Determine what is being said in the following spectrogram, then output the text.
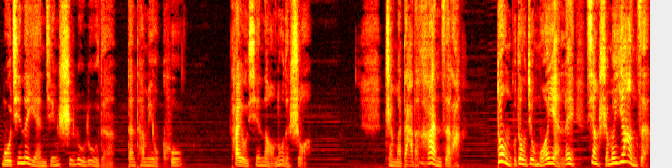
母亲的眼睛湿漉漉的，但她没有哭，她有些恼怒的说：“这么大的汉子了，动不动就抹眼泪，像什么样子？”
